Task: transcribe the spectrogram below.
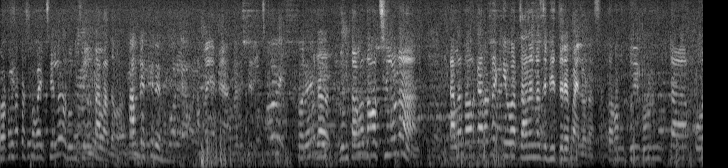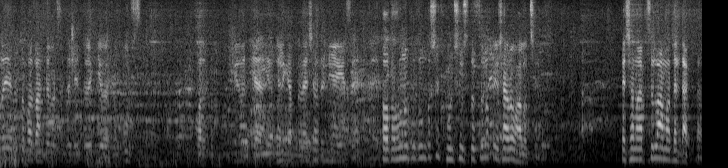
ঘটনাটা সবাই ছিল রুম ছিল তালা দেওয়া। আপনি ছিলেন। রুম তালা দেওয়া ছিল না। তালা দেওয়ার কারণে কেউ আর জানে না যে ভিতরে পাইলট আছে। তখন দুই ঘণ্টা পরে হয়তো বা জানতে পারছে যে ভিতরে কেউ একজন উঠছে। পরে তো হেলিকপ্টার এসে ওটা নিয়ে গেছে। ততক্ষণও পর্যন্ত সে খুন সুস্থ ছিল পেশারও ভালো ছিল। পেশা মাপছিল আমাদের ডাক্তার।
